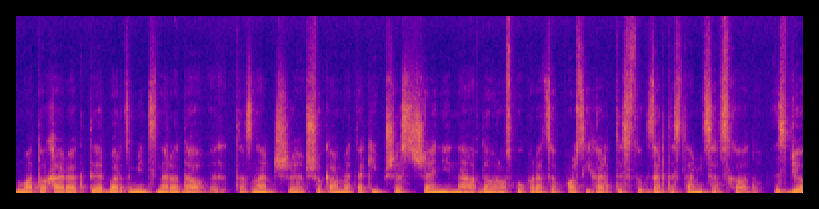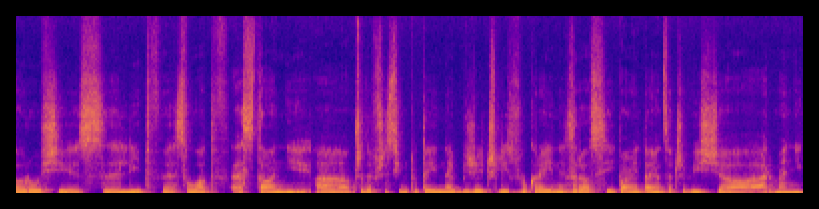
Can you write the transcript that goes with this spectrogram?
ma to charakter bardzo międzynarodowy, to znaczy szukamy takiej przestrzeni na dobrą współpracę polskich artystów z artystami ze wschodu. Z Białorusi, z Litwy, z Łotw, Estonii, a przede wszystkim tutaj najbliżej, czyli z Ukrainy, z Rosji, pamiętając oczywiście o Armenii,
